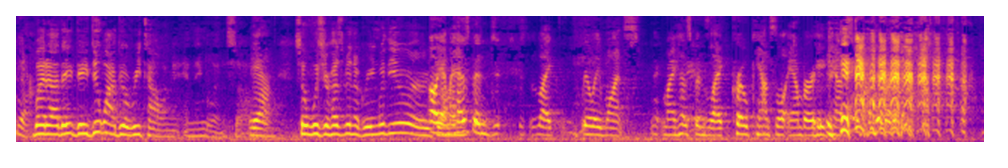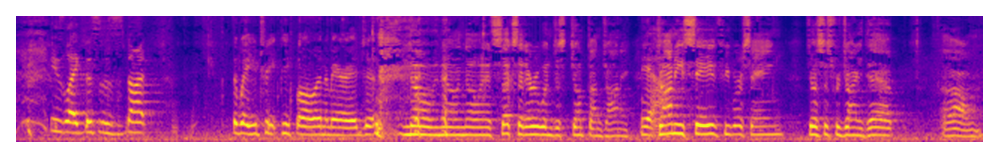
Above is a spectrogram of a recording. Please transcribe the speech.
Yeah. But uh, they they do want to do a retrial in, in England. So Yeah. So was your husband agreeing with you, or? Oh yeah, my husband like really wants. My husband's like pro cancel Amber. He can't stand her. He's like, this is not the way you treat people in a marriage, and No, no, no, and it sucks that everyone just jumped on Johnny. Yeah. Johnny saved. People are saying justice for Johnny Depp. Um,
